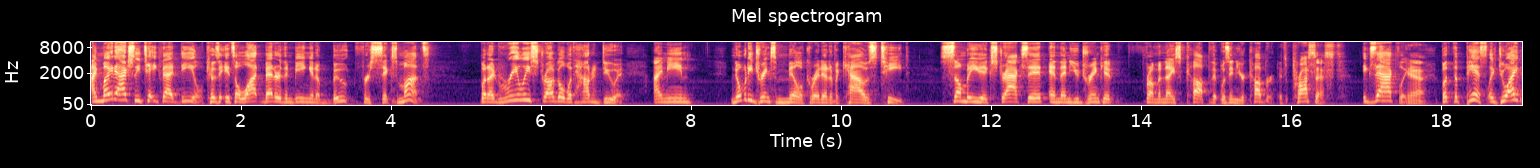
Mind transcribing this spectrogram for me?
I might actually take that deal because it's a lot better than being in a boot for six months. But I'd really struggle with how to do it. I mean, nobody drinks milk right out of a cow's teat. Somebody extracts it, and then you drink it from a nice cup that was in your cupboard. It's processed. Exactly. Yeah. But the piss, like, do I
